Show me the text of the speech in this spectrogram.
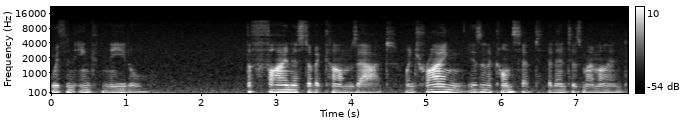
with an ink needle. The finest of it comes out when trying isn't a concept that enters my mind.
